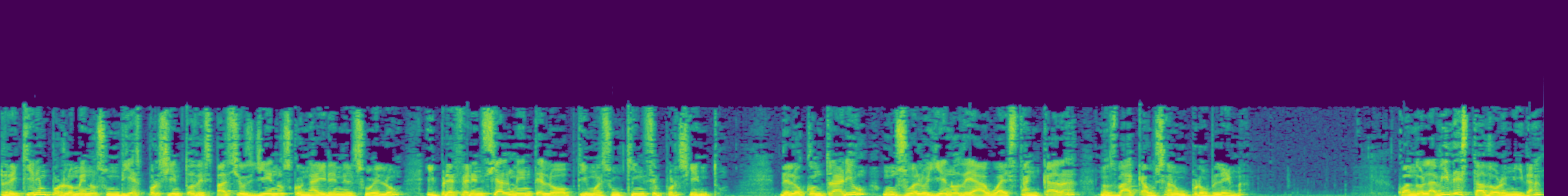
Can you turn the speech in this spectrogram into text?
requieren por lo menos un 10% de espacios llenos con aire en el suelo y preferencialmente lo óptimo es un 15%. De lo contrario, un suelo lleno de agua estancada nos va a causar un problema. Cuando la vida está dormida,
